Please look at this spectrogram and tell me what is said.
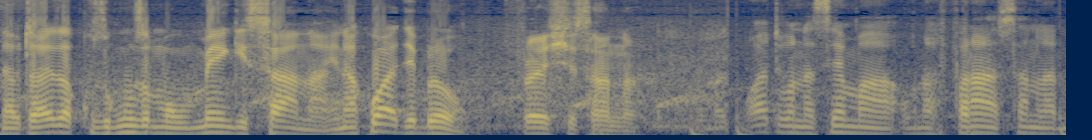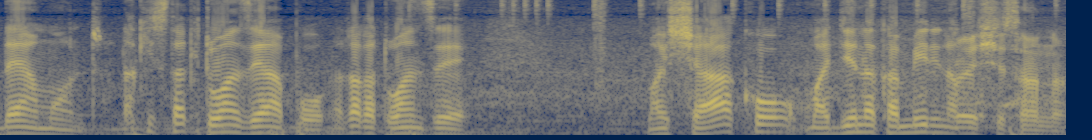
na utaweza kuzungumza mambo mengi sana. Inakuwaje bro? fresh sana Watu wanasema unafanana sana na Diamond, lakini sitaki tuanze hapo, nataka tuanze maisha yako, majina kamili na fresh sana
